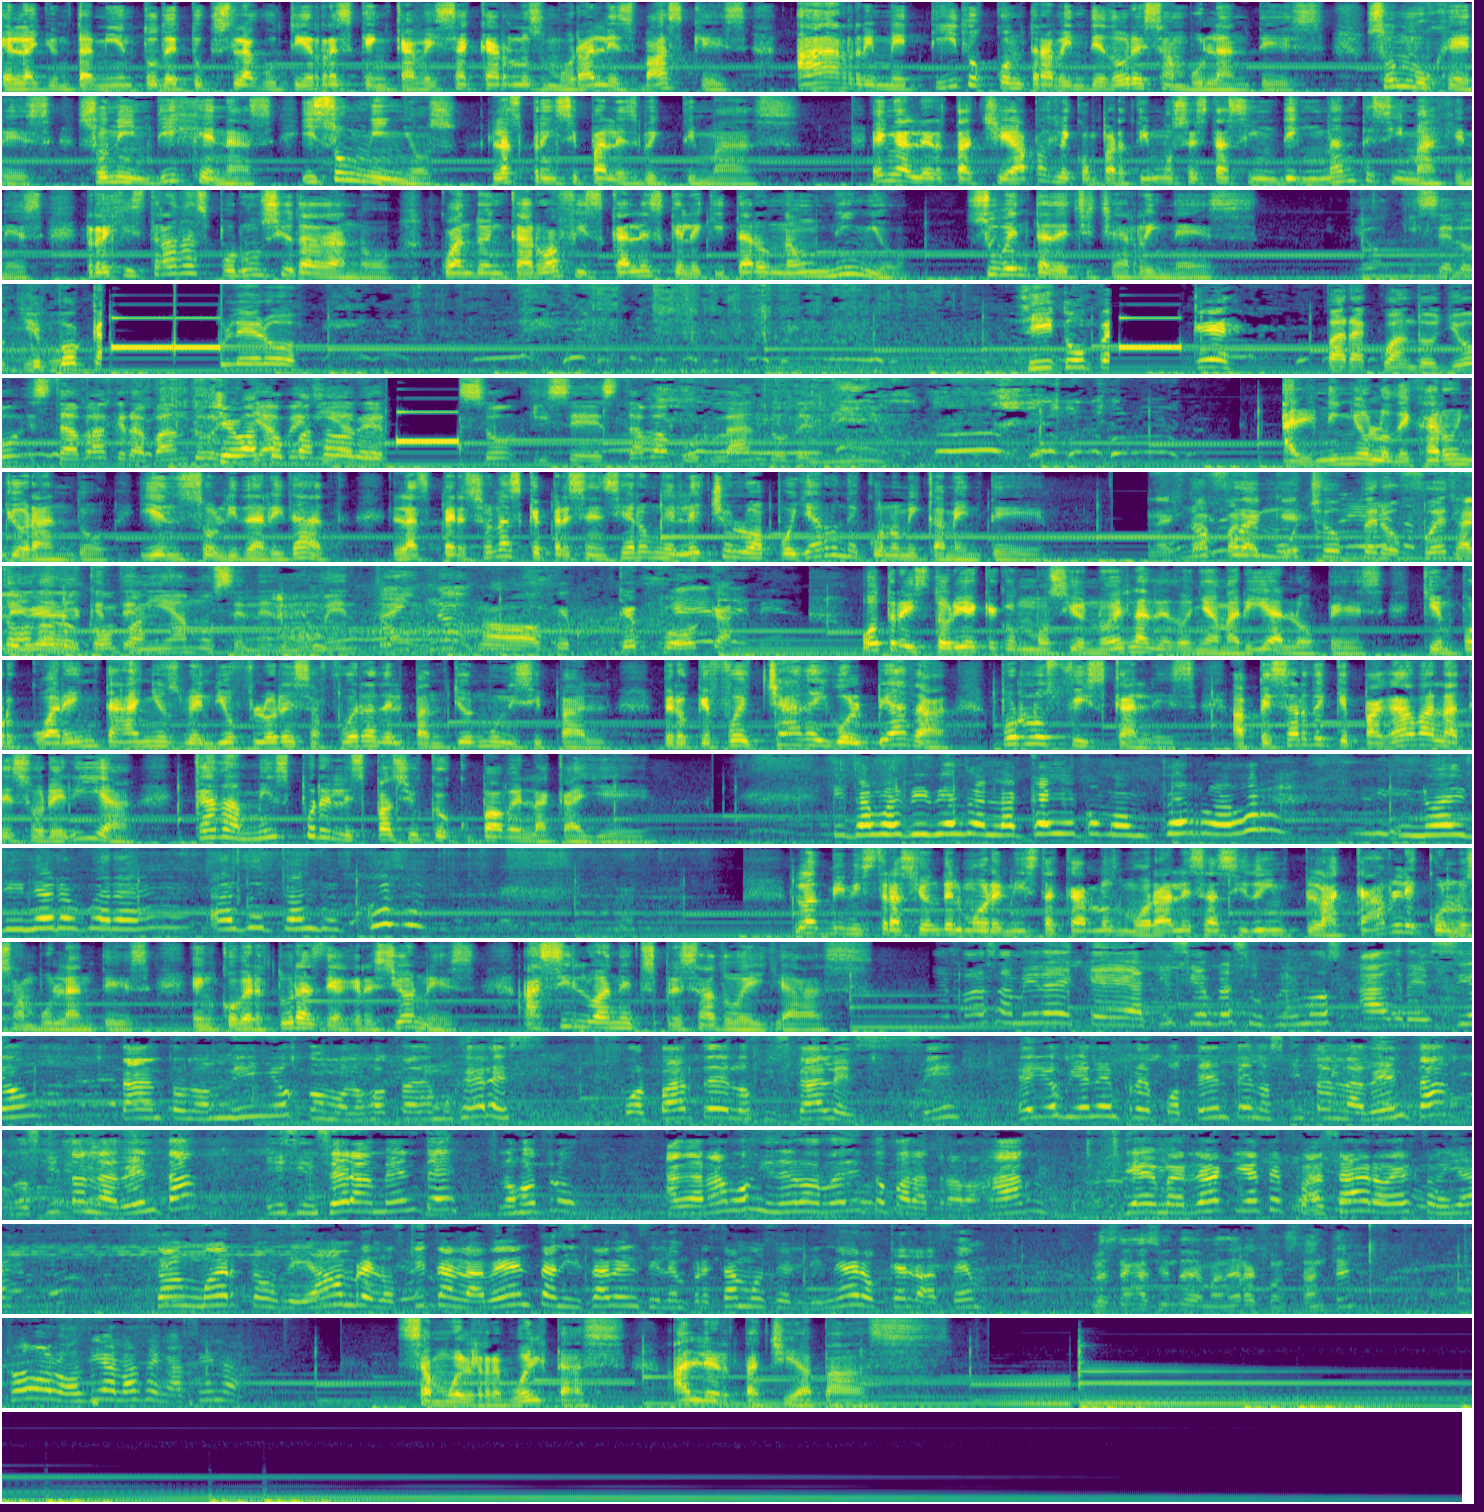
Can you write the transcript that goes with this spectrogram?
El ayuntamiento de Tuxtla Gutiérrez que encabeza Carlos Morales Vázquez ha arremetido contra vendedores ambulantes. Son mujeres, son indígenas y son niños las principales víctimas. En Alerta Chiapas le compartimos estas indignantes imágenes registradas por un ciudadano cuando encaró a fiscales que le quitaron a un niño su venta de chicharrines. Y se lo ¡Qué poca culero! Sí, tú, p ¿qué? Para cuando yo estaba grabando, Che, ya venía de y se estaba burlando del niño. Al niño lo dejaron llorando y en solidaridad, las personas que presenciaron el hecho lo apoyaron económicamente. No fue mucho, pero fue todo el lo que compa. teníamos en el momento. No, qué, qué poca. Otra historia que conmocionó es la de doña María López, quien por 40 años vendió flores afuera del panteón municipal, pero que fue echada y golpeada por los fiscales, a pesar de que pagaba la tesorería cada mes por el espacio que ocupaba en la calle. Estamos viviendo en la calle como un perro ahora y no hay dinero para hacer tantas cosas. La administración del morenista Carlos Morales ha sido implacable con los ambulantes en coberturas de agresiones, así lo han expresado ellas. Que aquí siempre sufrimos agresión, tanto los niños como nosotras de mujeres, por parte de los fiscales, ¿sí? Ellos vienen prepotentes, nos quitan la venta, nos quitan la venta y sinceramente nosotros agarramos dinero a rédito para trabajar. De verdad que ya se pasaron estos ya. Son muertos de hambre, los quitan la venta, ni saben si le prestamos el dinero, ¿qué lo hacemos? ¿Lo están haciendo de manera constante? Todos los días lo hacen así, ¿no? Samuel Revueltas, Alerta Chiapas.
